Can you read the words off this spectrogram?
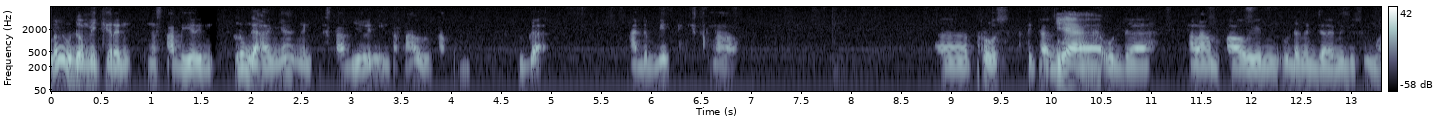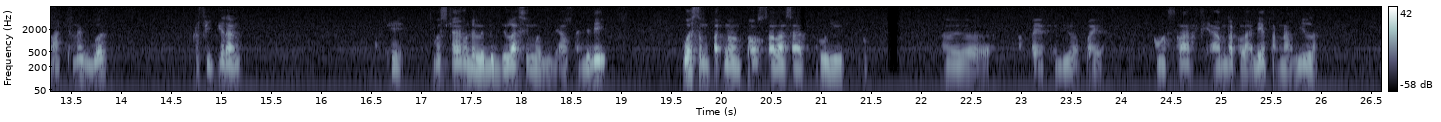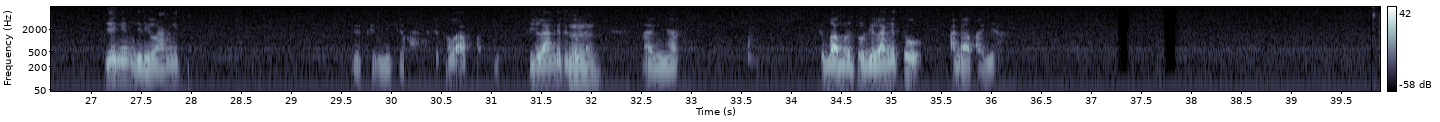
lu udah mikirin ngestabilin lu nggak hanya ngestabilin internal lu tapi juga ngademin eksternal. Uh, terus ketika gue yeah. udah melampauin udah ngejalanin itu semua akhirnya gue berpikiran oke okay, gue sekarang udah lebih jelas sih mau jadi apa. Jadi gue sempat nonton salah satu YouTube uh, apa ya video apa ya? Kalau salah Raffi Ahmad lah dia pernah bilang dia ingin menjadi langit definisi langit itu apa di langit itu hmm. kan banyak coba menurut di langit tuh ada apa aja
